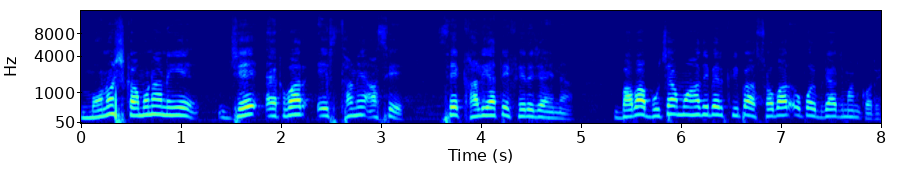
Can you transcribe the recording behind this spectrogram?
মনস্কামনা নিয়ে যে একবার এই স্থানে আসে, সে খালি হাতে ফিরে যায় না। বাবা বুচা মহাদেবের কৃপা সবার ওপর বিরাজমান করে।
